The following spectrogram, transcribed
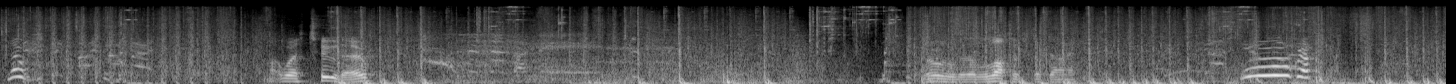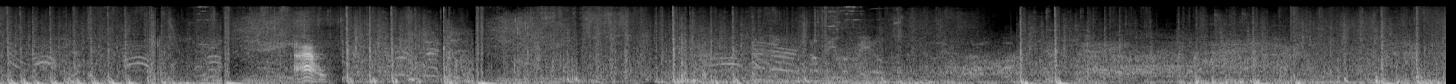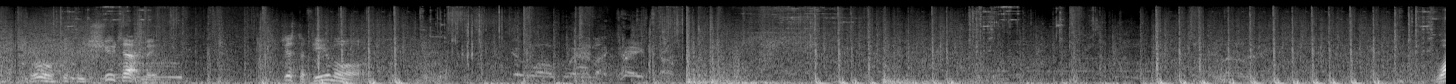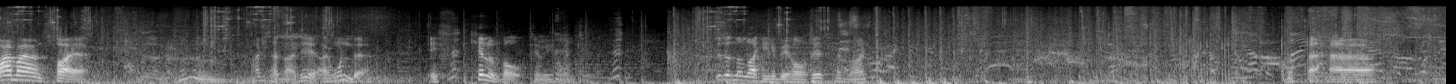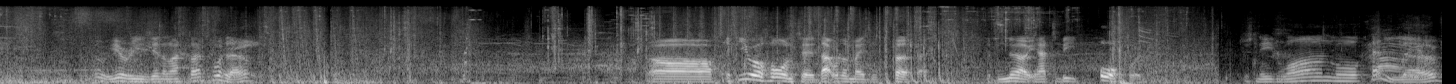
No. Not worth two though. Oh, there's a lot of stuff down here. Woo, crap! Ow. Oh, he can shoot at me. Just a few more. Why am I on fire? Hmm, I just had an idea. I wonder if Killavolt can be haunted. Doesn't look like he can be haunted. Never mind. oh, you're easier than last time. Hello. Oh, ah, if you were haunted, that would have made this perfect. But no, you had to be awkward. Just need one more. Hello.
